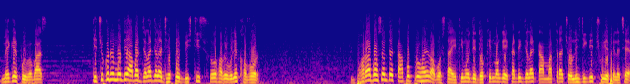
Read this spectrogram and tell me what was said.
মেঘের পূর্বাভাস। কিছুক্ষণের মধ্যে আবার জেলা জেলা ঝেপে বৃষ্টি শুরু হবে বলে খবর। ভরা বসন্তে তাপপ্রবাহের অবস্থা। ইতিমধ্যে দক্ষিণবঙ্গে একাধিক জেলায় তাপমাত্রা চল্লিশ ডিগ্রি ছুঁয়ে ফেলেছে।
